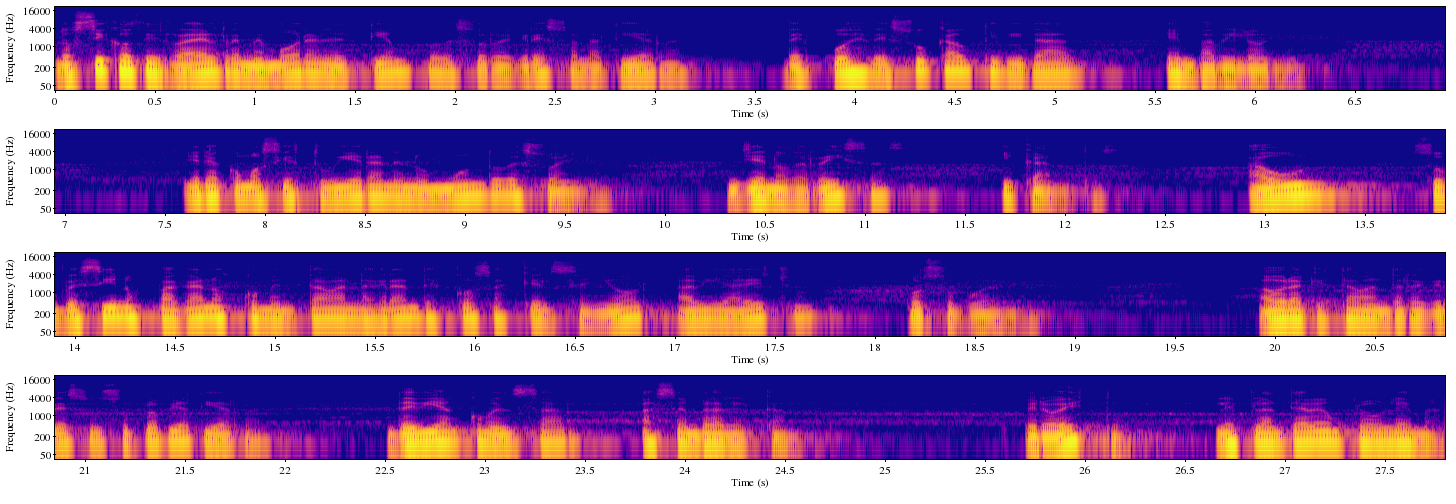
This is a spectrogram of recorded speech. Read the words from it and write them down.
los hijos de Israel rememoran el tiempo de su regreso a la tierra después de su cautividad en Babilonia. Era como si estuvieran en un mundo de sueño, lleno de risas y cantos. Aún sus vecinos paganos comentaban las grandes cosas que el Señor había hecho por su pueblo. Ahora que estaban de regreso en su propia tierra, debían comenzar a sembrar el campo. Pero esto les planteaba un problema,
